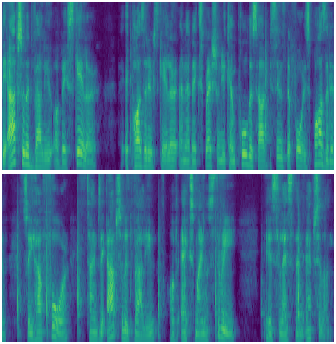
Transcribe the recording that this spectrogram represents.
The absolute value of a scalar, a positive scalar, and an expression, you can pull this out since the 4 is positive. So you have 4 times the absolute value of x minus 3 is less than epsilon,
